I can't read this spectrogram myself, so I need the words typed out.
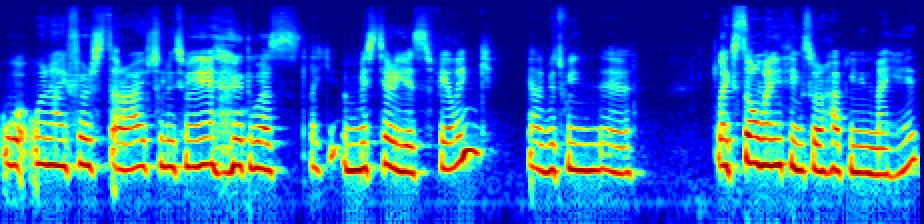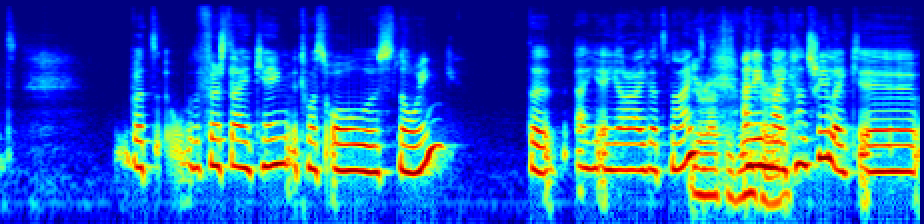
Wh- When I first arrived to Lithuania, it was like a mysterious feeling. Yeah, between the, like so many things were happening in my head. But the first I came, it was all uh, snowing. The I, I arrived at night, You arrived in and in my country, like uh,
